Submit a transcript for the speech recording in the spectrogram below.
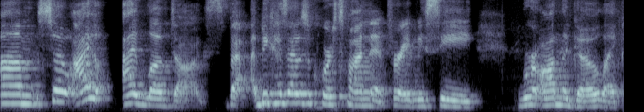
Um, so I I love dogs, but because I was a correspondent for ABC, we're on the go like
